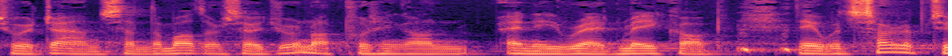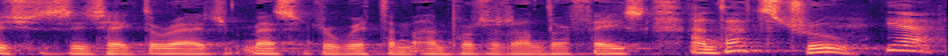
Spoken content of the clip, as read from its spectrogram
to a dance and the mother said, You're not putting on any red makeup, they would surreptitiously take the red messenger with them and put it on their face. And that's true. Yeah,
